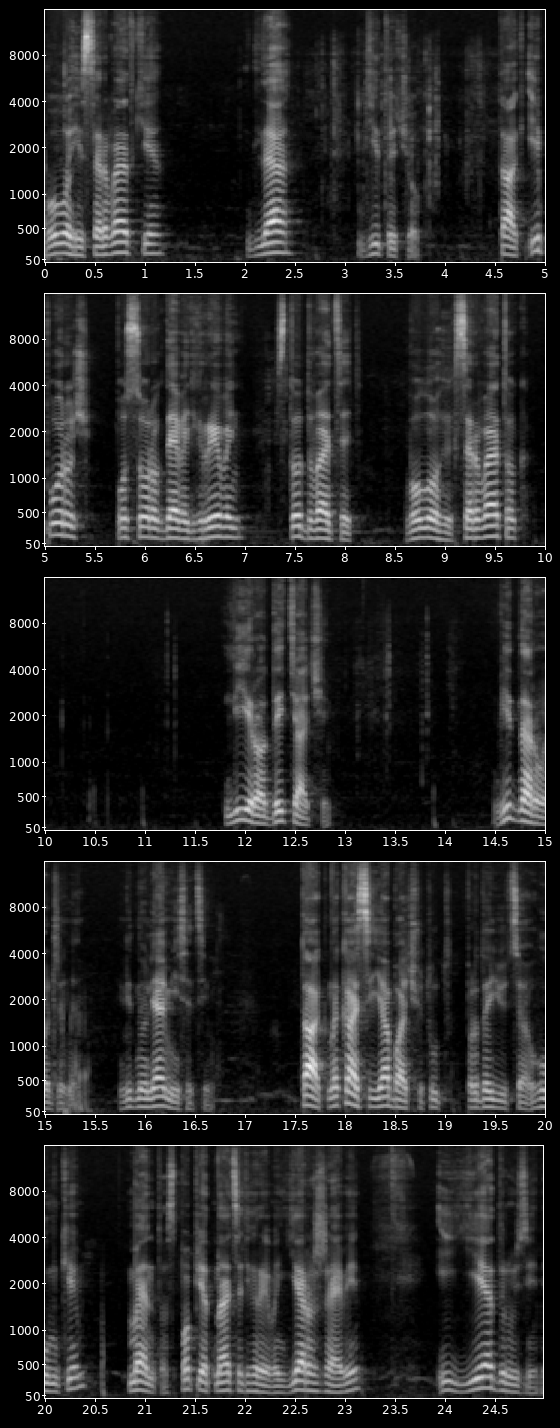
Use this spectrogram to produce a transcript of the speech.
Вологі серветки для діточок. Так, і поруч по 49 гривень 120 вологих серветок. Ліро дитячі. Від народження. Від нуля місяців. Так, на касі я бачу, тут продаються гумки. Ментос по 15 гривень. Є рожеві. І є, друзі,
